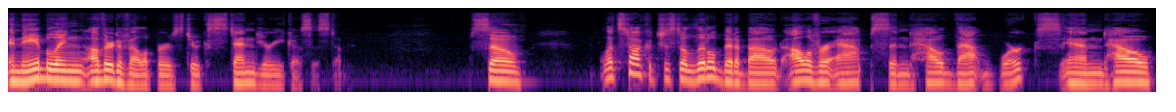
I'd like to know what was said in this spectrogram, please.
enabling other developers to extend your ecosystem. So let's talk just a little bit about Oliver Apps and how that works and how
